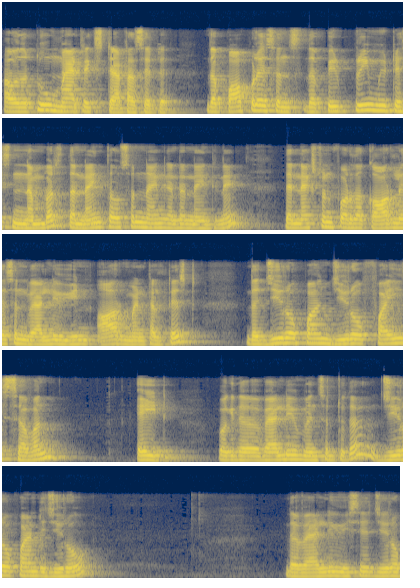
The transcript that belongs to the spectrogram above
the two matrix data set. The populations the pre permutation numbers the 9999 the next one for the correlation value in our Mantel test the 0.0578 okay the value mentioned to the 0.0 the value is a 0.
